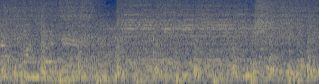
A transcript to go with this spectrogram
Thank you. Thank you.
